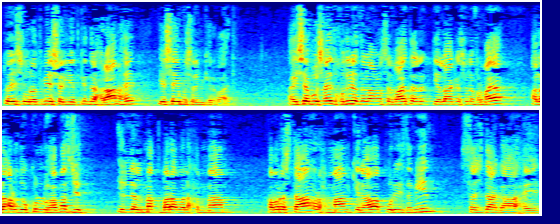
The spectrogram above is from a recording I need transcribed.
تو اس صورت میں شریعت کے اندر حرام ہے۔ یہ صحیح مسلم کی روایت ہے۔ ایسے ابو سعید خدری رضی اللہ عنہ سے روایت کہ اللہ کے نے فرمایا اللہ ارد کلّہ مسجد المقبر والحمام۔ قبرستان اور حمام کے علاوہ پوری زمین سجدہ گاہ ہے۔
